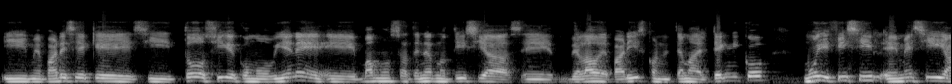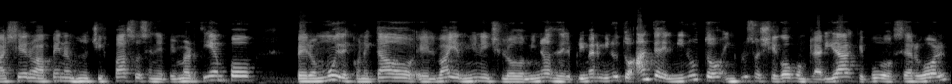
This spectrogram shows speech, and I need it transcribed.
y me parece que si todo sigue como viene, eh, vamos a tener noticias eh, del lado de París con el tema del técnico. Muy difícil, eh, Messi ayer apenas unos chispazos en el primer tiempo, pero muy desconectado. El Bayern Múnich lo dominó desde el primer minuto. Antes del minuto incluso llegó con claridad que pudo ser gol.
